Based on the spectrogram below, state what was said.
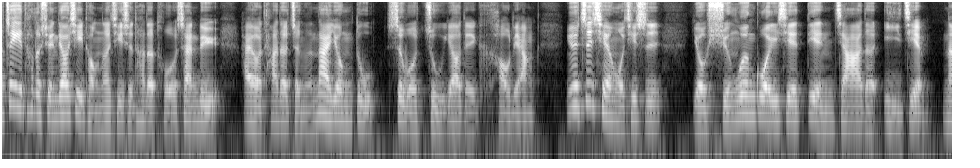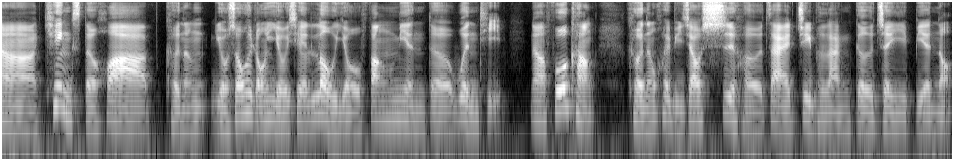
这一套的悬吊系统呢，其实它的妥善率还有它的整个耐用度是我主要的一个考量，因为之前我其实。有询问过一些店家的意见，那 Kings 的话，可能有时候会容易有一些漏油方面的问题。那 Forecon 可能会比较适合在 Jeep 兰歌这一边哦。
